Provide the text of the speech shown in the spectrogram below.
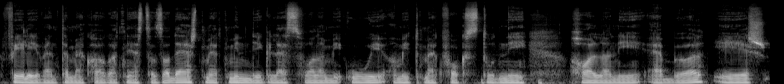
fél évente meghallgatni ezt az adást, mert mindig lesz valami új, amit meg fogsz tudni hallani ebből, és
